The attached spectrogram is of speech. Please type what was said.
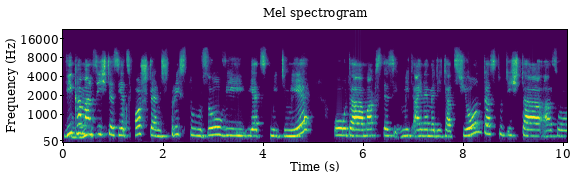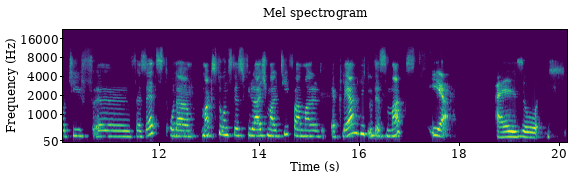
Wie mhm. kann man sich das jetzt vorstellen? Sprichst du so wie jetzt mit mir oder machst du es mit einer Meditation, dass du dich da also tief äh, versetzt? Oder magst du uns das vielleicht mal tiefer mal erklären, wie du das machst? Ja, also ich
